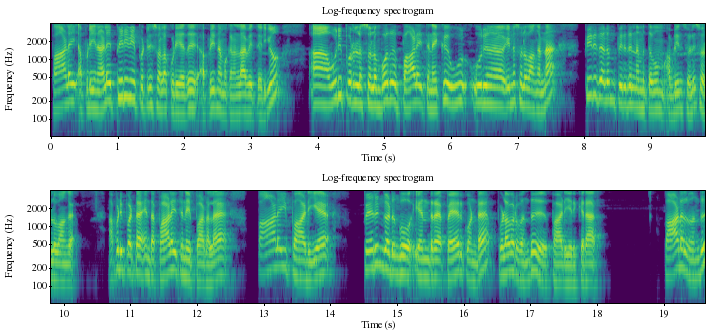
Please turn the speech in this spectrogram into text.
பாலை அப்படின்னாலே பிரிவை பற்றி சொல்லக்கூடியது அப்படின்னு நமக்கு நல்லாவே தெரியும். உரிப்பொருளை சொல்லும்போது பாலை திணைக்கு உ- ஒரு என்ன சொல்லுவாங்கன்னா பிரிதலும் பிரிதல் நிமித்தமும் அப்படின்னு சொல்லி சொல்லுவாங்க. அப்படிப்பட்ட இந்த பாலை பாடலை பாலை பாடிய பெருங்கடுங்கோ என்ற பெயர் கொண்ட புலவர் வந்து பாடியிருக்கிறார். பாடல் வந்து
